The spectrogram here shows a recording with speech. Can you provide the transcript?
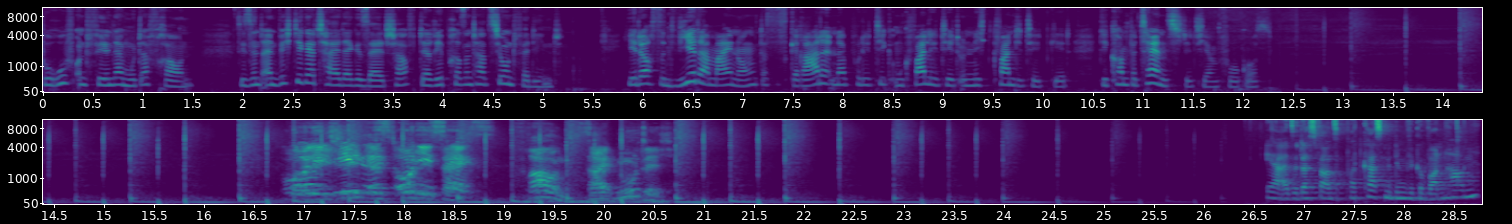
Beruf und fehlender Mut der Frauen. Sie sind ein wichtiger Teil der Gesellschaft, der Repräsentation verdient. Jedoch sind wir der Meinung, dass es gerade in der Politik um Qualität und nicht Quantität geht. Die Kompetenz steht hier im Fokus. Politik ist Unisex. Frauen, seid mutig. Ja, also das war unser Podcast, mit dem wir gewonnen haben.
